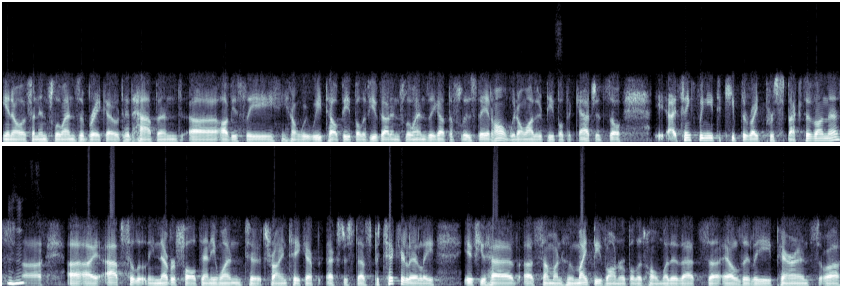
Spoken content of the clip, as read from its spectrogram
you know, if an influenza breakout had happened, uh, obviously, you know, we, we tell people if you got influenza, you got the flu, stay at home. We don't want other people to catch it. So I think we need to keep the right perspective on this. Mm-hmm. Uh, I absolutely never fault anyone to try and take extra steps, particularly if you have uh, someone who might be vulnerable at home, whether that's uh, elderly parents or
